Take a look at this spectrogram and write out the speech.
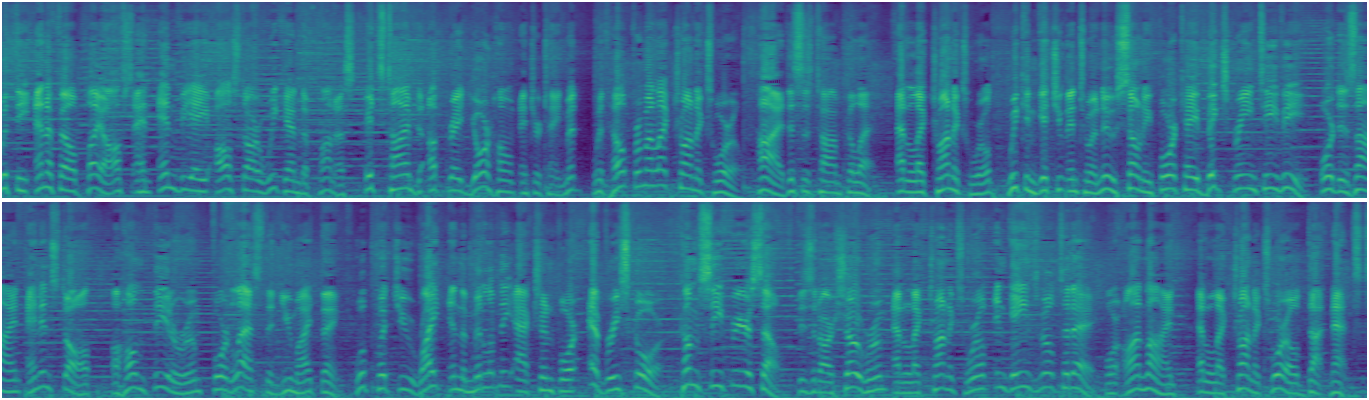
With the NFL playoffs and NBA All Star weekend upon us, it's time to upgrade your home entertainment with help from Electronics World. Hi, this is Tom Collette. At Electronics World, we can get you into a new Sony 4K big screen TV or design and install a home theater room for less than you might think. We'll put you right in the middle of the action for every score. Come see for yourself. Visit our showroom at Electronics World in Gainesville today or online at electronicsworld.net.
